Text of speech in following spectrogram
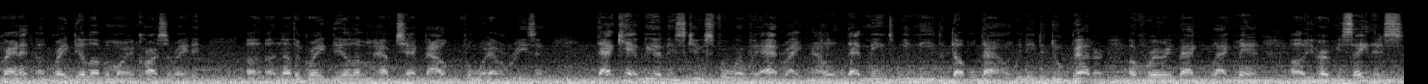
granted, a great deal of them are incarcerated. Uh, another great deal of them have checked out for whatever reason that can't be an excuse for where we're at right now. That means we need to double down. We need to do better of rearing back black men. Uh, you heard me say this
